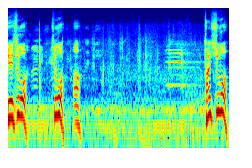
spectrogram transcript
뒤에 주고 주고 어. 다시 주고.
